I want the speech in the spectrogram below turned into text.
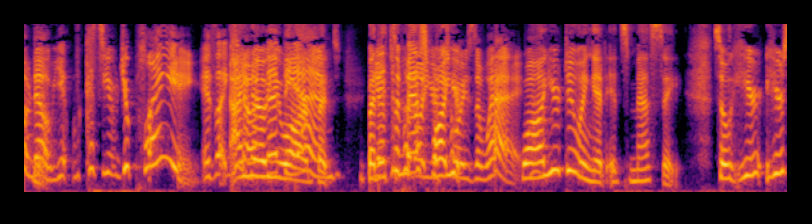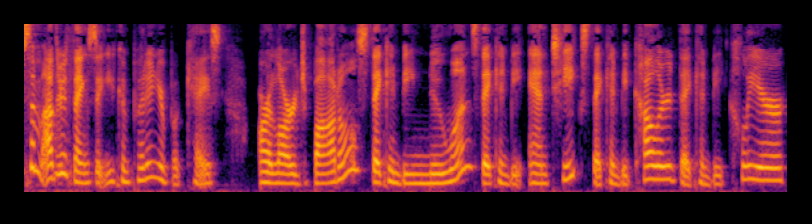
no, no, because you, are you're playing. It's like you I know, know you are, end, but but it's a mess while you're away. while you're doing it. It's messy. So here here's some other things that you can put in your bookcase are large bottles. They can be new ones. They can be antiques. They can be colored. They can be clear.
